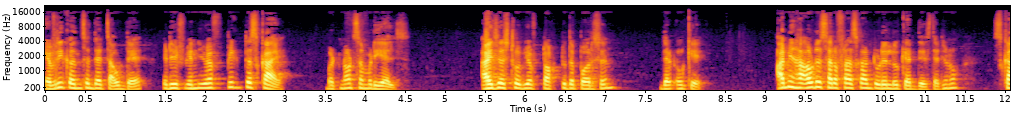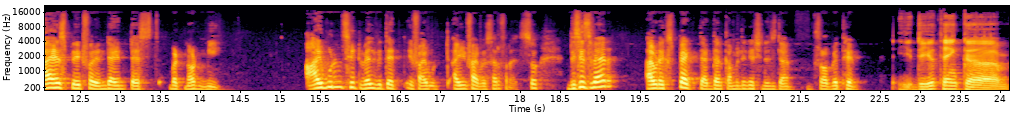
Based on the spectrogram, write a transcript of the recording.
every concern that's out there. That if when you have picked the sky but not somebody else. I just hope you have talked to the person that okay i mean how does sarfaraz khan today look at this? That you know sky has played for india in test but not me. I wouldn't sit well with it if i would if i was sarfaraz so this is where i would expect that that communication is done from with him. Do you think um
